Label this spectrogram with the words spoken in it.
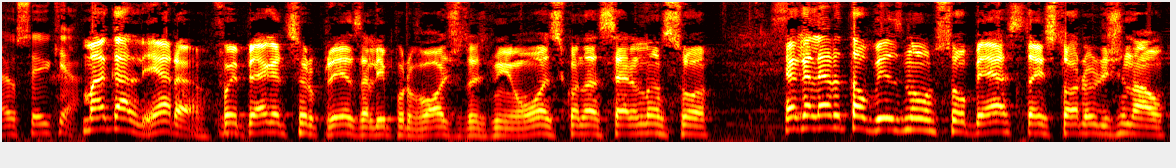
é, eu sei o que é. Uma galera foi pega de surpresa ali por volta de 2011, quando a série lançou. E a galera talvez não soubesse da história original.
